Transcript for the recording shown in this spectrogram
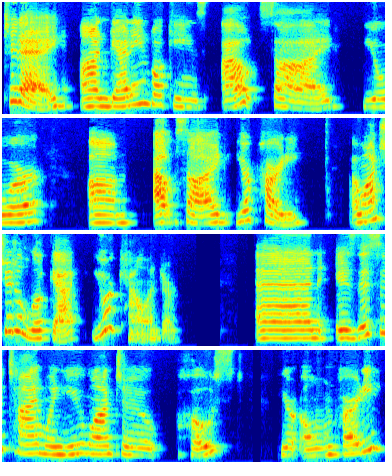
today on getting bookings outside your um, outside your party, I want you to look at your calendar and is this a time when you want to host your own party?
